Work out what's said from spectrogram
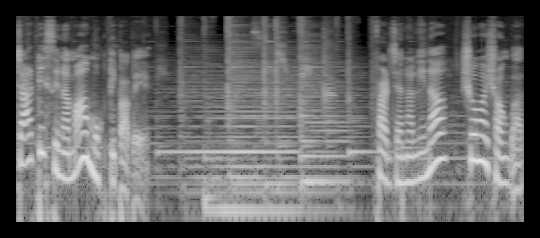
চারটি সিনেমা মুক্তি পাবে। ফারজানা লীনা, সময় সংবাদ।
